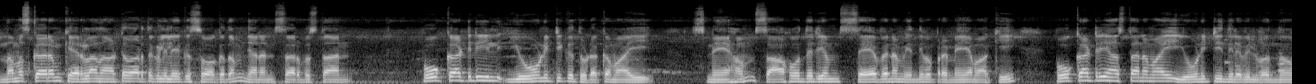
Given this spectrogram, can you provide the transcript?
നമസ്കാരം. കേരള നാട്ടുവാർത്തകളിലേക്ക് സ്വാഗതം. ഞാൻ അൻസാർ ബുസ്താൻ. പൂക്കാട്ടിരിയിൽ യൂണിറ്റിക്ക് തുടക്കമായി. സ്നേഹം സാഹോദര്യം സേവനം എന്നിവ പ്രമേയമാക്കി പൂക്കാട്ടിരി ആസ്ഥാനമായി യൂണിറ്റി നിലവിൽ വന്നു.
